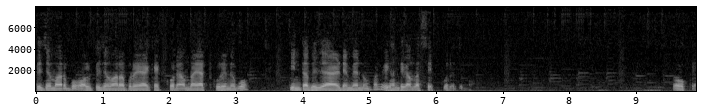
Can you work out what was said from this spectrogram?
পেজে মারবো। ওয়াল পেজে মারার পরে এক এক করে আমরা অ্যাড করে নেব। তিনটা পেজে অ্যাড এ মেনু বার এখান থেকে আমরা সেভ করে দেব। ওকে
